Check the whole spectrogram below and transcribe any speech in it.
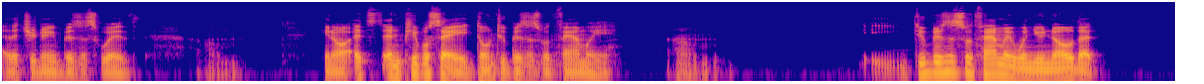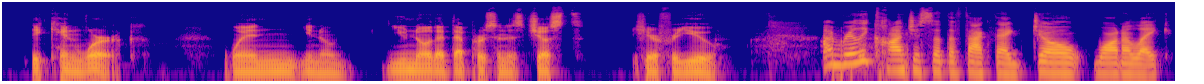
and that you're doing business with. Um, you know, it's and people say don't do business with family. Um, do business with family when you know that it can work. When you know you know that that person is just here for you. I'm really conscious of the fact that I don't want to like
